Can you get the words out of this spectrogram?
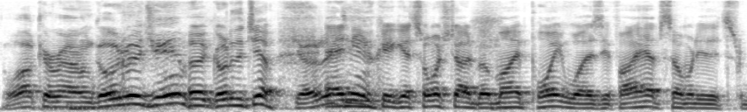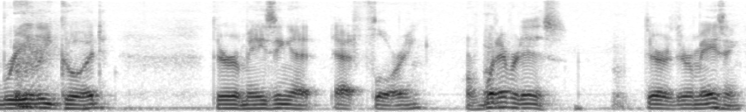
you walk around, go to the gym. Uh, go to the gym, Go to the and gym. you can get so much done. But my point was, if I have somebody that's really good, they're amazing at, at flooring or whatever it is. They're they're amazing,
